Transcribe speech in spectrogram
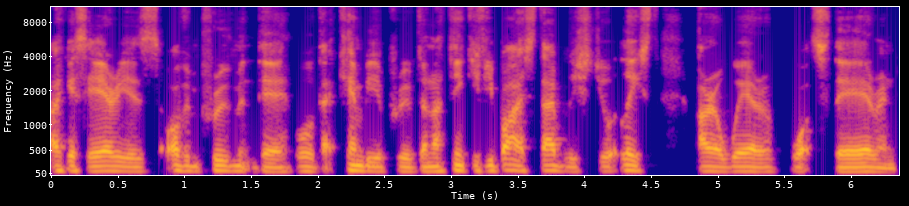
I guess, areas of improvement there or that can be approved. And I think if you buy established, you at least are aware of what's there and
